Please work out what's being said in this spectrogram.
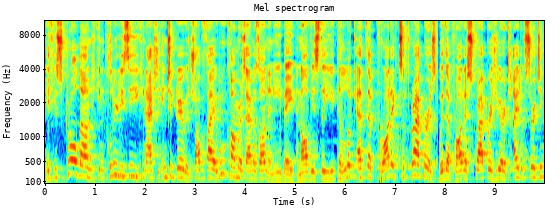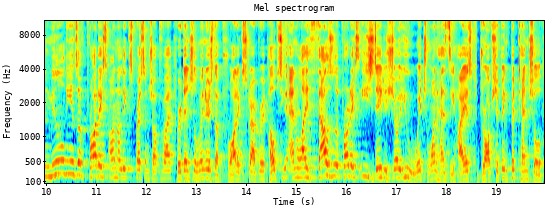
If you scroll down, you can clearly see you can actually integrate with Shopify, WooCommerce, Amazon, and eBay. And obviously, you can look at the product scrappers. With the product scrappers, you are tired of searching millions of products on AliExpress and Shopify. Potential winners, the product scrapper helps you analyze thousands of products each day to show you which one has the highest dropshipping potential.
